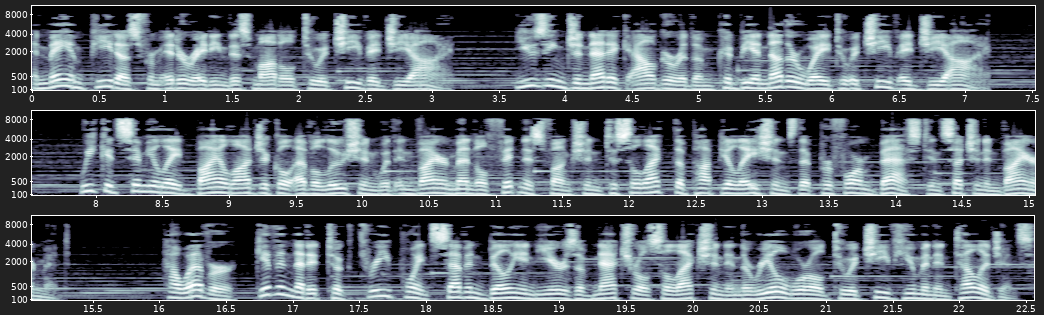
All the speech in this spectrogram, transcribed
and may impede us from iterating this model to achieve AGI. Using genetic algorithm could be another way to achieve AGI. We could simulate biological evolution with environmental fitness function to select the populations that perform best in such an environment. However, given that it took 3.7 billion years of natural selection in the real world to achieve human intelligence,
